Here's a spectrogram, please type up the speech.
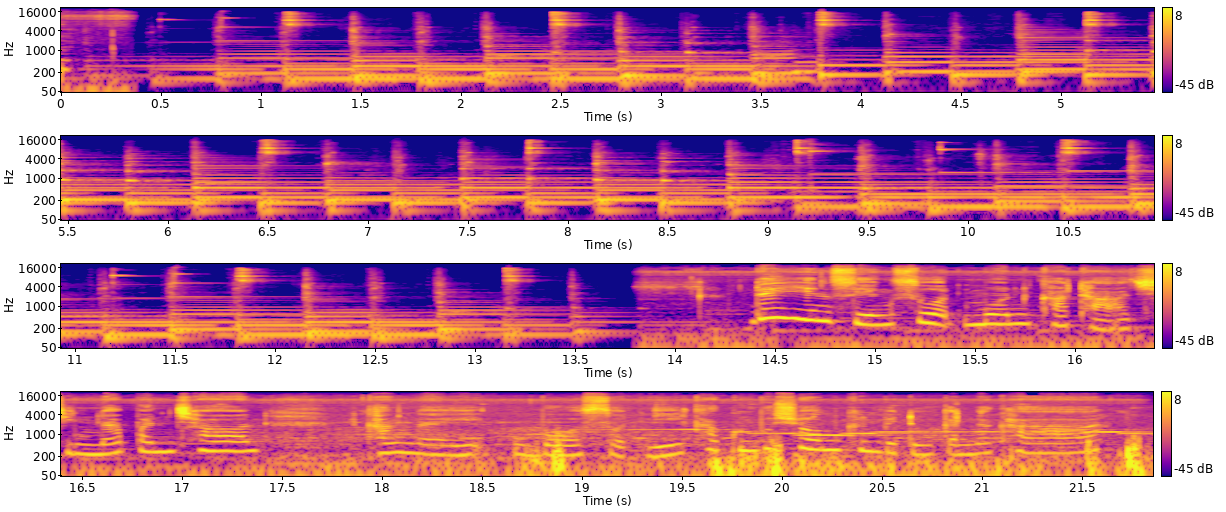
สียงสวดมนต์คาถาชินนบัญชร ข้างในอุโบสถนี้ค่ะคุณผู้ชมขึ้นไปดูกันนะคะ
